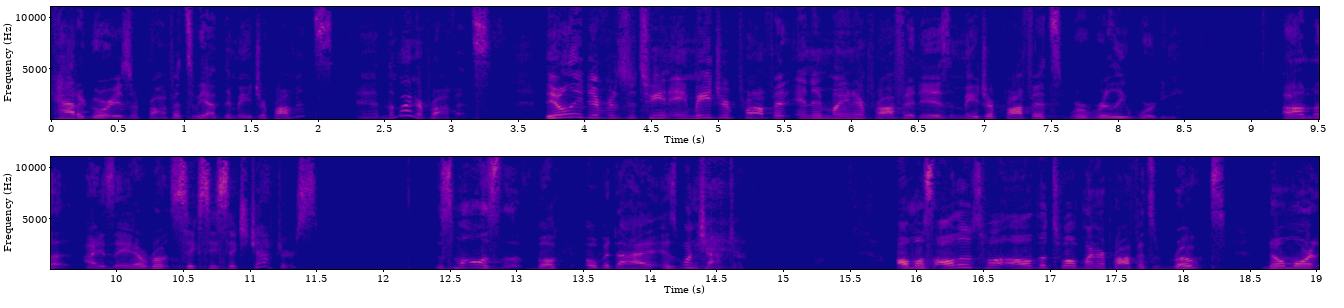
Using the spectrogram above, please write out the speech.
categories of prophets. We have the major prophets and the minor prophets. The only difference between a major prophet and a minor prophet is major prophets were really wordy. Um, Isaiah wrote 66 chapters. The smallest book, Obadiah, is one chapter. Almost all the 12, all the 12 minor prophets wrote no more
